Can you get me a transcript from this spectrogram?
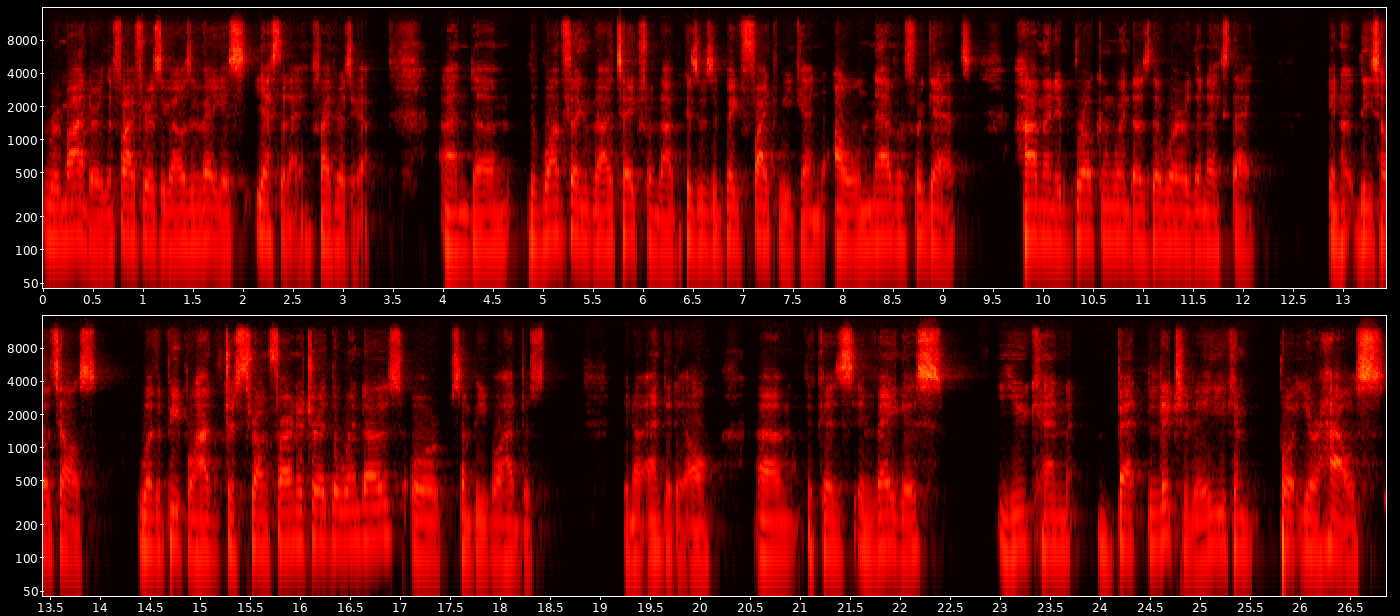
reminder that five years ago I was in Vegas yesterday, five years ago. And um, the one thing that I take from that, because it was a big fight weekend, I will never forget how many broken windows there were the next day in these hotels, whether people had just thrown furniture at the windows or some people had just, you know, ended it all. Um, because in Vegas, you can bet literally, you can put your house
